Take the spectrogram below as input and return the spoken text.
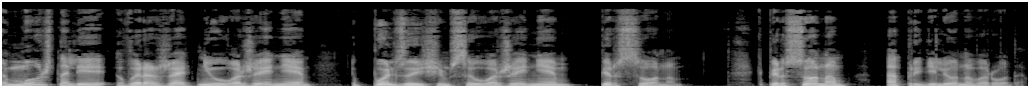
можно ли выражать неуважение пользующимся уважением персонам, к персонам определенного рода.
